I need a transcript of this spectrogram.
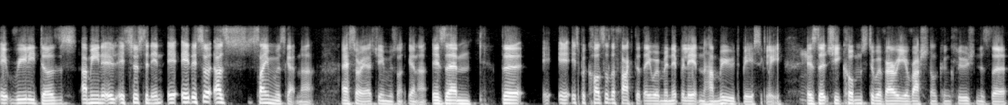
it really does. I mean, it, it's just an. In, it, it's a- as Simon was getting at. Uh, sorry, as Jamie was getting at, is um the. it- It's because of the fact that they were manipulating her mood, basically, Mm. is that she comes to a very irrational conclusion. Is that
